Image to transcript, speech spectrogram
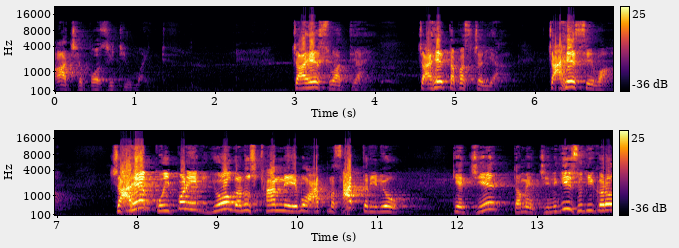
આ છે પોઝિટિવ માઇન્ડ ચાહે સ્વાધ્યાય, ચાહે તપશ્ચર્યા, ચાહે સેવા ચાહે કોઈ પણ એક યોગ અનુષ્ઠાનને એવો આત્મસાત કરી લ્યો કે જે તમે જિંદગી સુધી કરો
